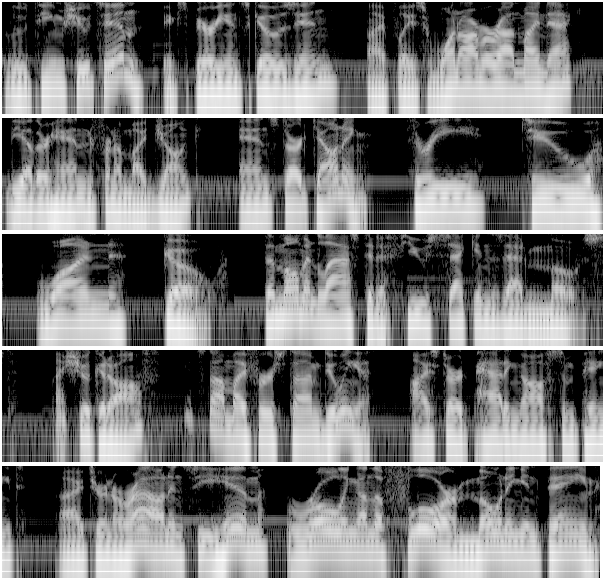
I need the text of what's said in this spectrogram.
Blue team shoots him. Experience goes in. I place one arm around my neck, the other hand in front of my junk, and start counting. Three, two, one, go. The moment lasted a few seconds at most. I shook it off. It's not my first time doing it. I start patting off some paint. I turn around and see him rolling on the floor, moaning in pain.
